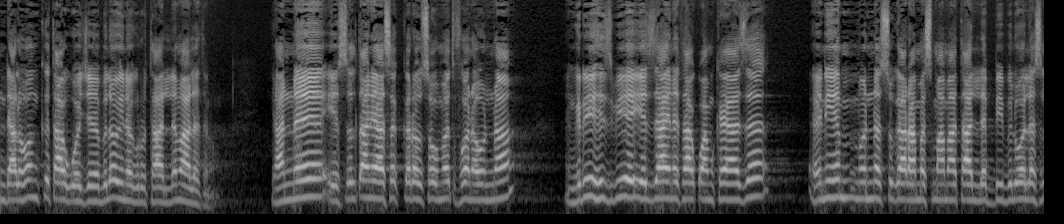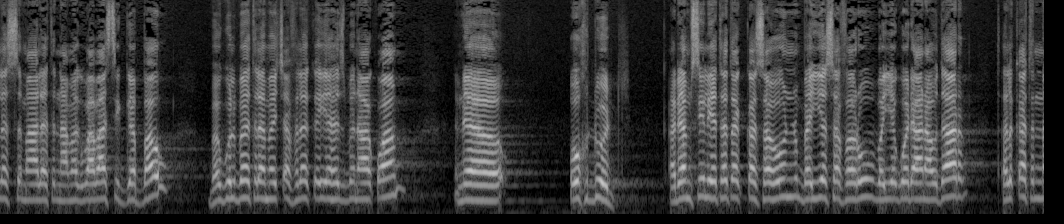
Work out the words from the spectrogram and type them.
እንዳልሆንክ ታወጀ ብለው ይነግሩታል ማለት ነው ያነ የስልጣን ያሰከረው ሰው መጥፎ ነውና እንግዲህ ህዝቤ የዚህ አይነት አቋም ከያዘ እኔም እነሱ ጋር መስማማት አለብኝ ብሎ ለስለስ ማለትና መግባባት ሲገባው በጉልበት ለመጨፍለቅ የህዝብን አቋም ኡክዱድ ቀደም ሲል የተጠቀሰውን በየሰፈሩ በየጎዳናው ዳር ጥልቀትና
